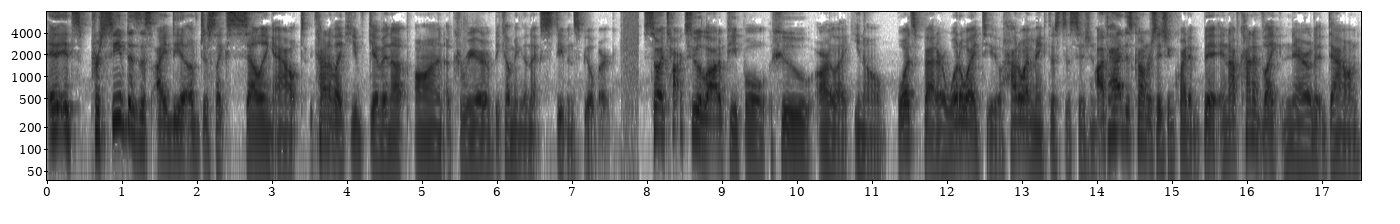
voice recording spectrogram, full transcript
It's perceived as this idea of just like selling out, kind of like you've given up on a career of becoming the next Steven Spielberg. So I talked to a lot of people who are like, you know, what's better? What do I do? How do I make this decision? I've had this conversation quite a bit and I've kind of like narrowed it down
